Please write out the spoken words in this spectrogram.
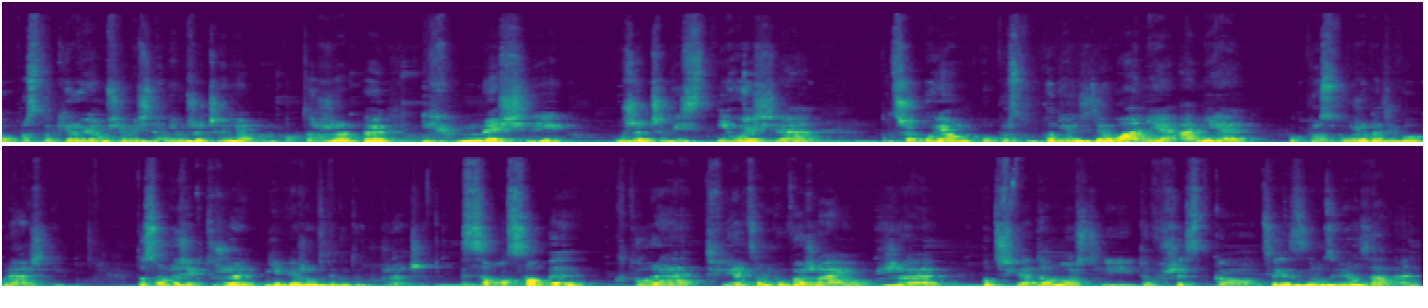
po prostu kierują się myśleniem życzeniowym, po to, żeby ich myśli urzeczywistniły się potrzebują po prostu podjąć działanie, a nie po prostu używać wyobraźni. To są ludzie, którzy nie wierzą w tego typu rzeczy. Są osoby, które twierdzą i uważają, że podświadomość i to wszystko, co jest z nią związane,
